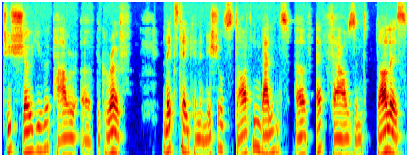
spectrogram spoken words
to show you the power of the growth. Let's take an initial starting balance of a thousand dollars.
